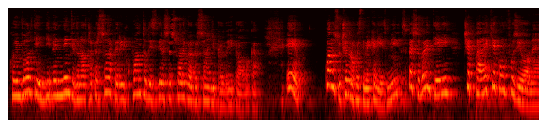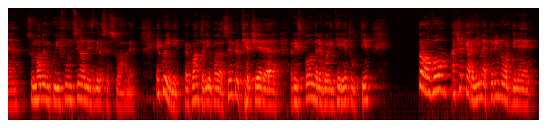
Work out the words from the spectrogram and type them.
coinvolti e dipendenti da un'altra persona per il quanto desiderio sessuale quella persona gli, gli provoca. E quando succedono questi meccanismi, spesso e volentieri c'è parecchia confusione sul modo in cui funziona il desiderio sessuale. E quindi, per quanto io poi ho sempre piacere a rispondere volentieri a tutti, provo a cercare di mettere in ordine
